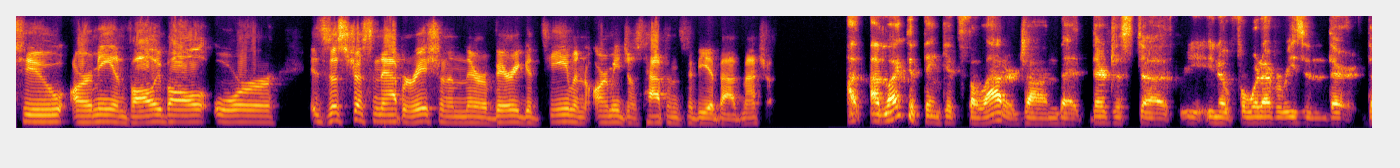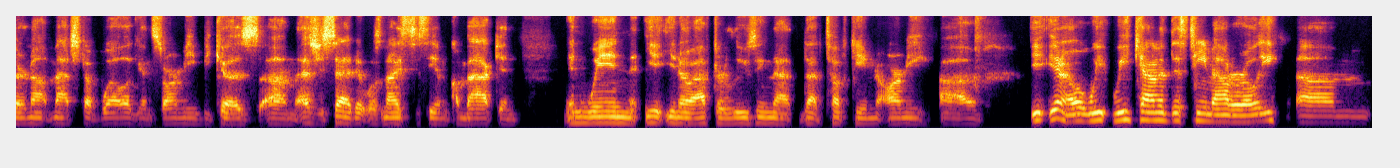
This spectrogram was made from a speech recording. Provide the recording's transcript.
to Army and volleyball, or is this just an aberration and they're a very good team and Army just happens to be a bad matchup? I, would like to think it's the latter, John. That they're just, uh, you know, for whatever reason, they're they're not matched up well against Army because, um, as you said, it was nice to see them come back and and win. You, you know, after losing that that tough game to Army, uh, you, you, know, we we counted this team out early, um,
